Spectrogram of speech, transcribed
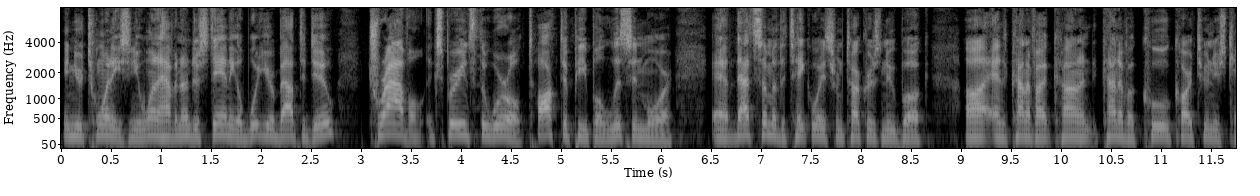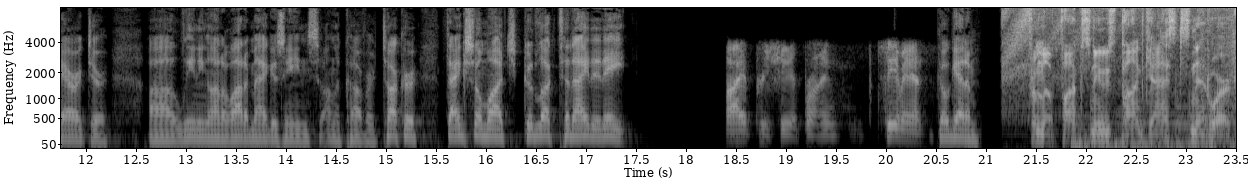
in your 20s and you want to have an understanding of what you're about to do. Travel, experience the world, talk to people, listen more. Uh, that's some of the takeaways from Tucker's new book, uh, and kind of a kind, kind of a cool cartoonish character, uh, leaning on a lot of magazines on the cover. Tucker, thanks so much. Good luck tonight at eight. I appreciate it, Brian. See you, man. Go get him. From the Fox News Podcasts Network.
